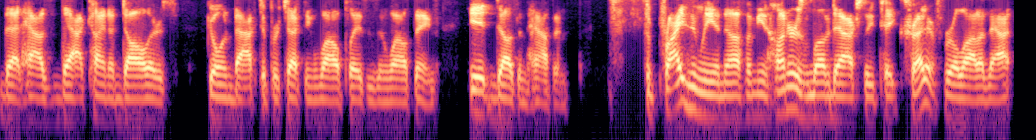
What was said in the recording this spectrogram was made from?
that has that kind of dollars going back to protecting wild places and wild things. It doesn't happen. Surprisingly enough, I mean, hunters love to actually take credit for a lot of that.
